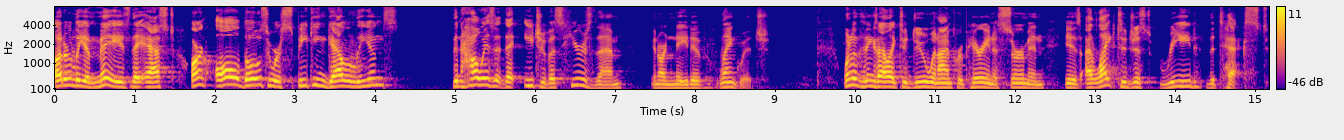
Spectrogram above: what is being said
Utterly amazed, they asked, Aren't all those who are speaking Galileans? Then how is it that each of us hears them in our native language. One of the things I like to do when I'm preparing a sermon is I like to just read the text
